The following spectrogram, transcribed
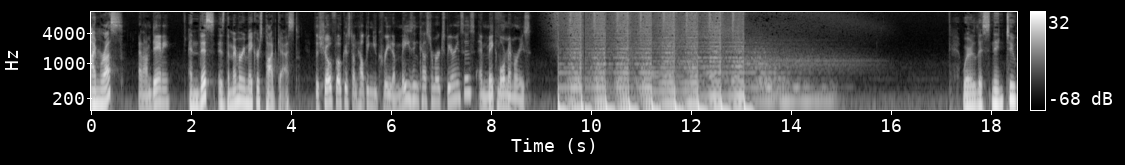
I'm Russ, And I'm Danny, and this is the Memory Makers Podcast. the show focused on helping you create amazing customer experiences and make more memories. We're listening to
